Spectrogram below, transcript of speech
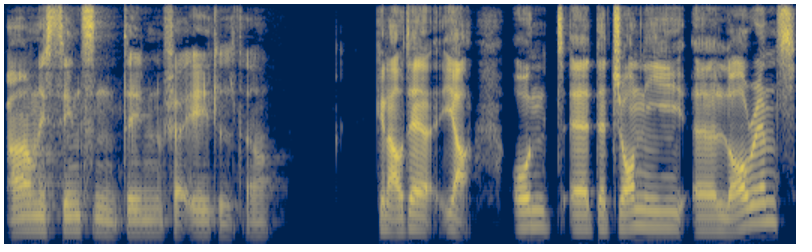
Barney Stinson den veredelt. Ja. Genau, der, ja. Und äh, der Johnny äh, Lawrence.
